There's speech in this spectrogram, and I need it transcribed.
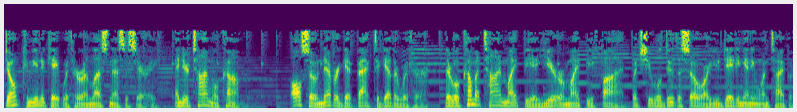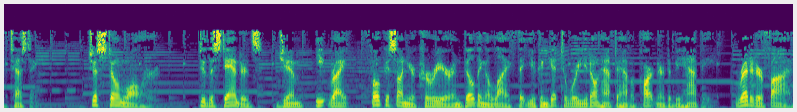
Don't communicate with her unless necessary, and your time will come. Also never get back together with her, there will come a time might be a year or might be five but she will do the so are you dating anyone type of testing. Just stonewall her. Do the standards, gym, eat right, Focus on your career and building a life that you can get to where you don't have to have a partner to be happy. Redditor 5.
